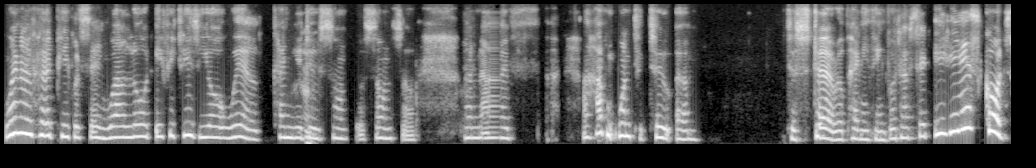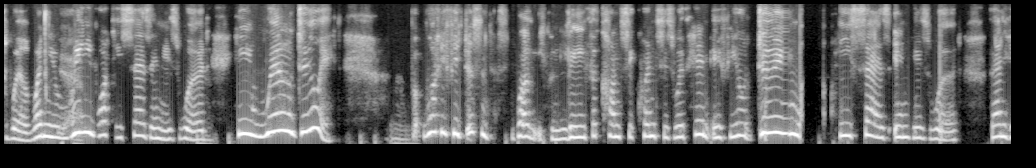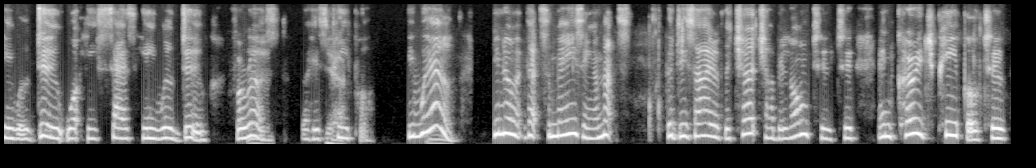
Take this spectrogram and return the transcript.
when I've heard people saying, "Well, Lord, if it is Your will, can you do so and so, so and so," and I've I haven't wanted to um, to stir up anything, but I've said it is God's will. When you yeah. read what He says in His Word, mm. He will do it. Mm. But what if He doesn't? Well, you can leave the consequences with Him. If you're doing what He says in His Word, then He will do what He says He will do for mm. us, for His yeah. people. He will. Mm. You know, that's amazing. And that's the desire of the church I belong to, to encourage people to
